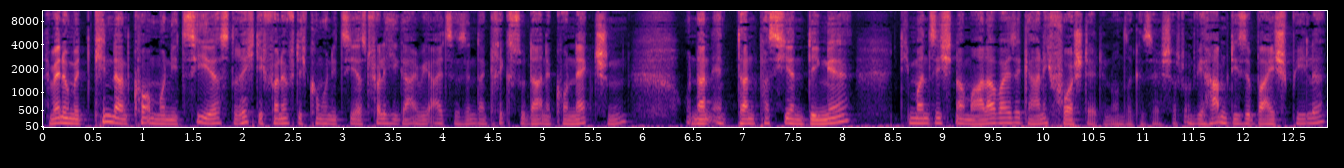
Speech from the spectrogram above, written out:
Denn wenn du mit Kindern kommunizierst, richtig vernünftig kommunizierst, völlig egal wie alt sie sind, dann kriegst du da eine Connection und dann, dann passieren Dinge, die man sich normalerweise gar nicht vorstellt in unserer Gesellschaft. Und wir haben diese Beispiele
